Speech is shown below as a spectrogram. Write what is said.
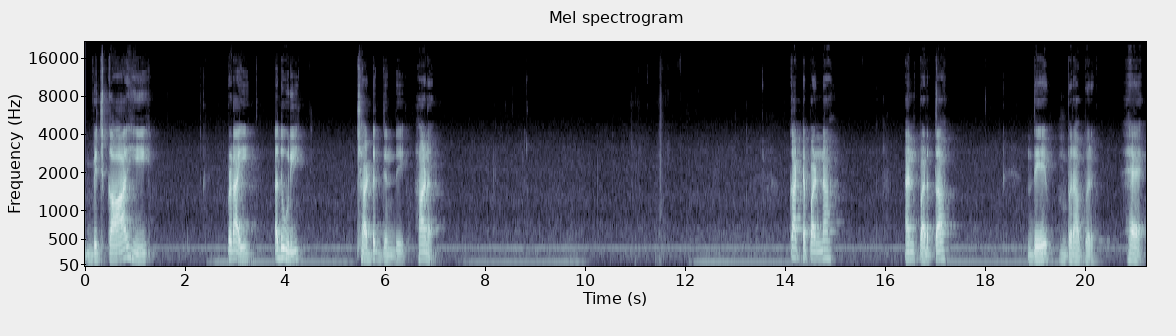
ਵਿਚਕਾਰ ਹੀ ਪੜ੍ਹਾਈ ਅਧੂਰੀ ਛੱਡ ਦਿੰਦੇ ਹਨ। ਘੱਟ ਪੜ੍ਹਨਾ ਅਨਪੜ੍ਹਤਾ ਦੇ ਬਰਾਬਰ ਹੈ।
